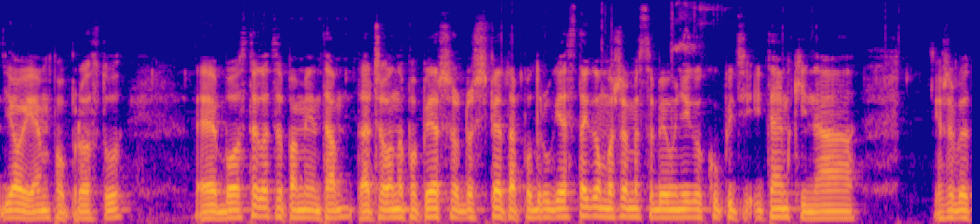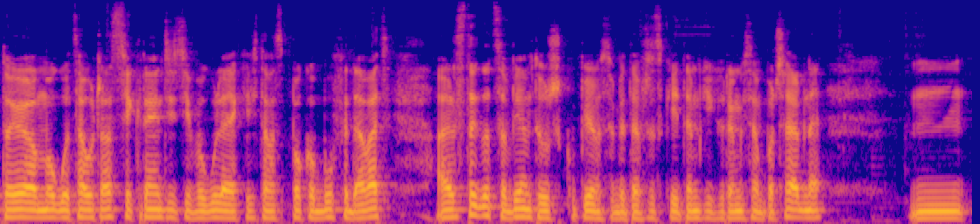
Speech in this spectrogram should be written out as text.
jojem po prostu. E, Bo z tego co pamiętam, znaczy ono po pierwsze rozświetla, po drugie z tego możemy sobie u niego kupić itemki na... Żeby to jojo mogło cały czas się kręcić i w ogóle jakieś tam spoko buffy dawać. Ale z tego co wiem, to już kupiłem sobie te wszystkie itemki, które mi są potrzebne. Mm,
